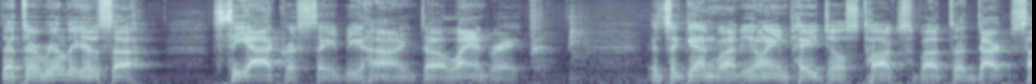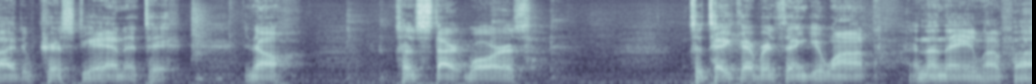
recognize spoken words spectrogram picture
that there really is a theocracy behind uh, land rape. It's again what Elaine Pagels talks about the dark side of Christianity, you know, to start wars to take everything you want in the name of uh,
